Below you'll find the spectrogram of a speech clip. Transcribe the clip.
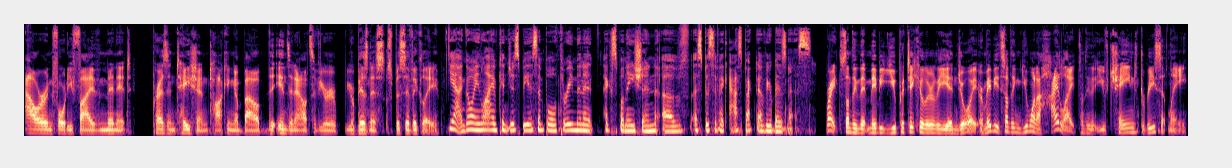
hour and forty five minute presentation talking about the ins and outs of your your business specifically. yeah, going live can just be a simple three minute explanation of a specific aspect of your business. Right, something that maybe you particularly enjoy, or maybe it's something you want to highlight, something that you've changed recently.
